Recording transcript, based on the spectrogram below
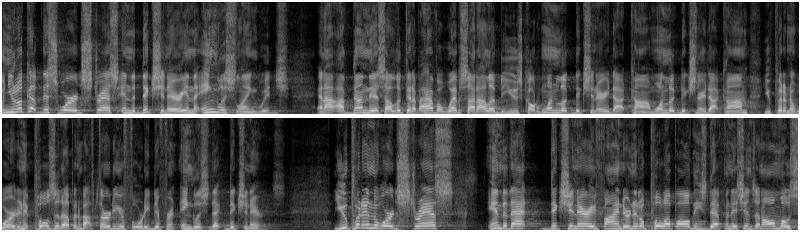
When you look up this word stress in the dictionary in the English language, and I, have done this, I looked it up. I have a website I love to use called onelookdictionary.com. Onelookdictionary.com, you put in a word and it pulls it up in about 30 or 40 different English dictionaries. You put in the word stress into that dictionary finder and it'll pull up all these definitions, and almost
